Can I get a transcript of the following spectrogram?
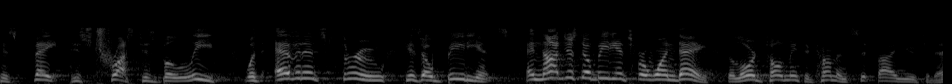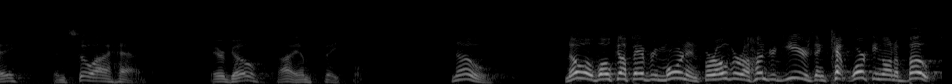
His faith, his trust, his belief was evidenced through his obedience. And not just obedience for one day. The Lord told me to come and sit by you today, and so I have. Ergo, I am faithful. No. Noah woke up every morning for over a hundred years and kept working on a boat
